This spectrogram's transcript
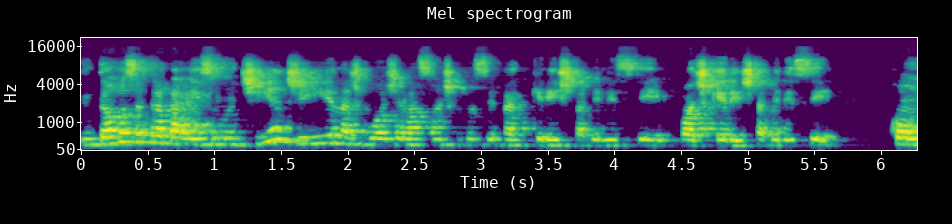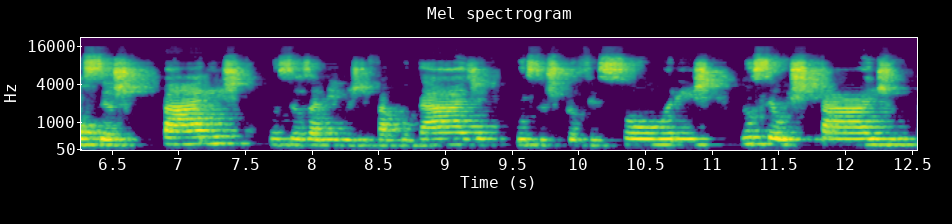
Então, você trabalha isso no dia a dia, nas boas relações que você vai querer estabelecer, pode querer estabelecer com os seus pares, com seus amigos de faculdade, com seus professores, no seu estágio,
